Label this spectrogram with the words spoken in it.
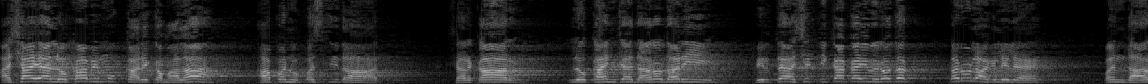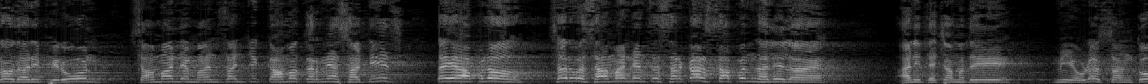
अशा या लोकाभिमुख कार्यक्रमाला आपण उपस्थित आहात. सरकार लोकांच्या दारोदारी फिरते अशी टीका काही विरोधक करू लागलेले आहेत. पण दारोदारी फिरून सामान्य माणसांची कामं करण्यासाठीच ते आपलं सर्वसामान्यांचं सरकार स्थापन झालेलं आहे. आणि त्याच्यामध्ये मी एवढंच सांगतो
